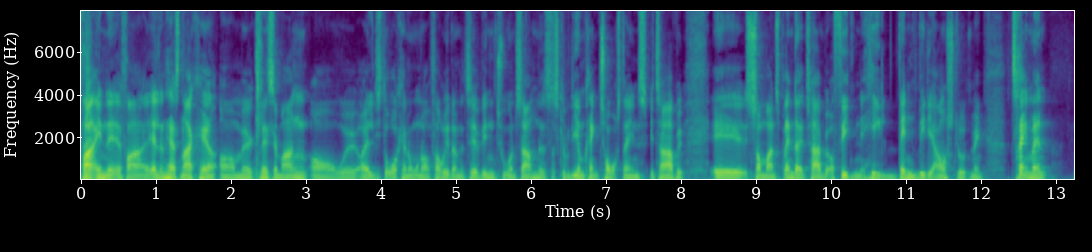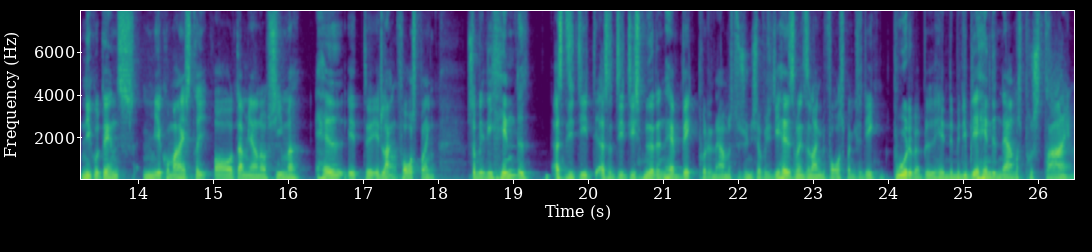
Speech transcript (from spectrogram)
Fra, en, øh, fra al den her snak her om øh, klassement og, øh, og alle de store kanoner og favoritterne til at vinde turen samlet, så skal vi lige omkring torsdagens etape, øh, som var en sprinteretape og fik en helt vanvittig afslutning. Tre mand, Nico Dens, Mirko Maestri og Damiano Sima, havde et, øh, et langt forspring. Så blev de hentet. Altså, de, de, altså de, de smider den her væk på det nærmeste, synes jeg, fordi de havde simpelthen så langt et forspring, så de ikke burde være blevet hentet. Men de bliver hentet nærmest på stregen.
